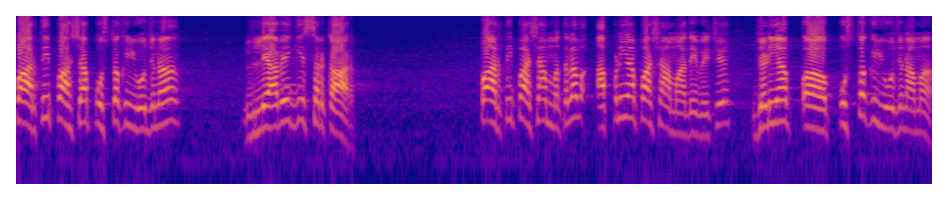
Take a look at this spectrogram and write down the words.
ਭਾਰਤੀ ਭਾਸ਼ਾ ਪੁਸਤਕ ਯੋਜਨਾ ਲਿਆਵੇਗੀ ਸਰਕਾਰ। ਭਾਰਤੀ ਭਾਸ਼ਾ ਮਤਲਬ ਆਪਣੀਆਂ ਭਾਸ਼ਾਵਾਂ ਦੇ ਵਿੱਚ ਜਿਹੜੀਆਂ ਪੁਸਤਕ ਯੋਜਨਾਵਾਂ।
